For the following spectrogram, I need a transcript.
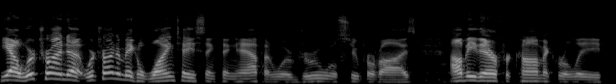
Yeah, we're trying to we're trying to make a wine tasting thing happen where Drew will supervise. I'll be there for comic relief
